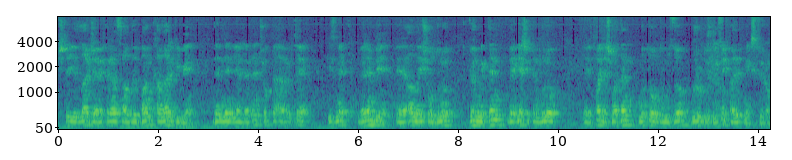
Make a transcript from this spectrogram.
işte yıllarca referans aldığı bankalar gibi denilen yerlerden çok daha öte hizmet veren bir e, anlayış olduğunu görmekten ve gerçekten bunu e, paylaşmaktan mutlu olduğumuzu, gurur duyduğumuzu ifade etmek istiyorum.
